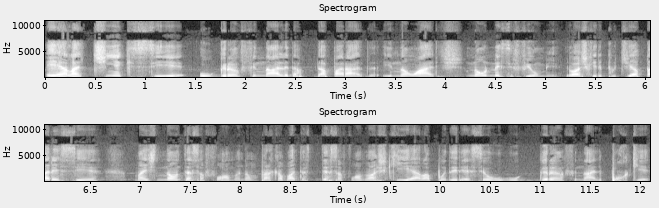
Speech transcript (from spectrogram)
ela tinha que ser o grande finale da, da parada. E não Ares. Não nesse filme. Eu acho que ele podia aparecer, mas não dessa forma. Não para acabar de- dessa forma. Eu acho que ela poderia ser o, o grande finale. Por quê?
